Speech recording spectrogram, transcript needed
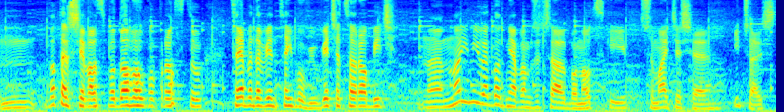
Mm, No też się wam spodobał po prostu. Co ja będę więcej mówił? Wiecie co robić? No i miłego dnia wam życzę albo nocki. Trzymajcie się i cześć.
